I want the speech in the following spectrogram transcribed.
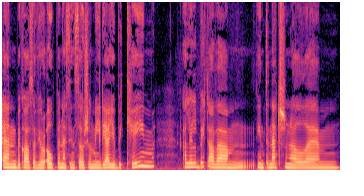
and because of your openness in social media, you became a little bit of um, international. Um,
